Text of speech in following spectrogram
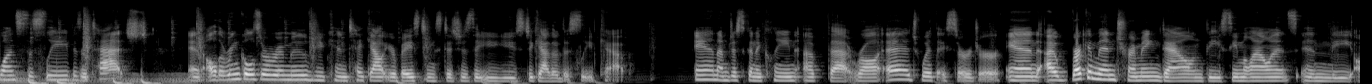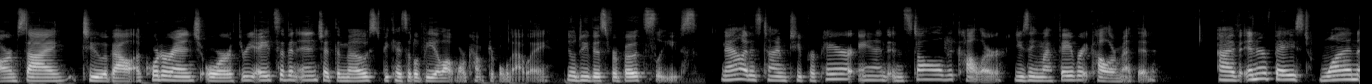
Once the sleeve is attached and all the wrinkles are removed, you can take out your basting stitches that you used to gather the sleeve cap. And I'm just gonna clean up that raw edge with a serger. And I recommend trimming down the seam allowance in the armscye to about a quarter inch or 3 eighths of an inch at the most because it'll be a lot more comfortable that way. You'll do this for both sleeves. Now it is time to prepare and install the collar using my favorite collar method. I've interfaced one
